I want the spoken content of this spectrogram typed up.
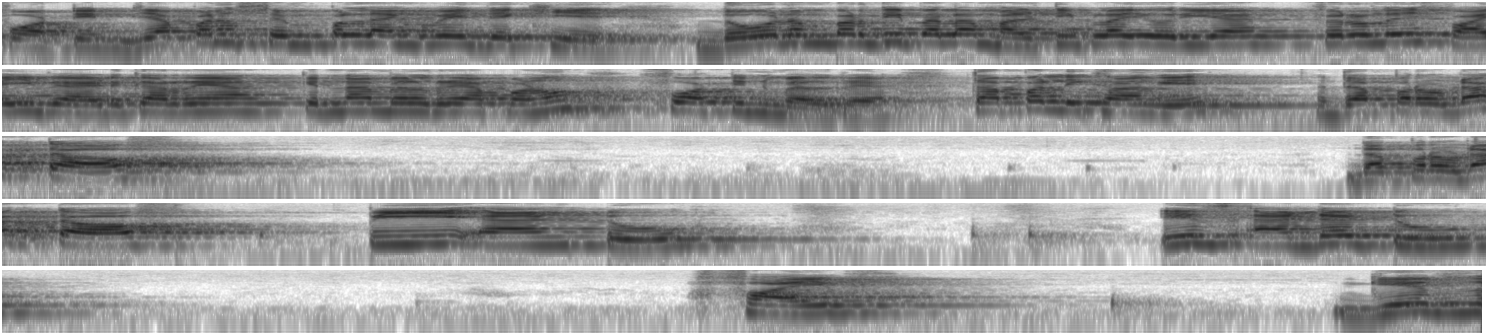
14 ਜੇ ਆਪਾਂ ਨੂੰ ਸਿੰਪਲ ਲੈਂਗੁਏਜ ਦੇਖੀਏ ਦੋ ਨੰਬਰ ਦੀ ਪਹਿਲਾਂ ਮਲਟੀਪਲਾਈ ਹੋ ਰਹੀ ਹੈ ਫਿਰ ਉਹਦੇ ਵਿੱਚ 5 ਐਡ ਕਰ ਰਹੇ ਹਾਂ ਕਿੰਨਾ ਮਿਲ ਰਿਹਾ ਆਪਾਂ ਨੂੰ 14 ਮਿਲ ਰਿਹਾ ਤਾਂ ਆਪਾਂ ਲਿਖਾਂਗੇ the product of the product of p and 2 is added to 5 gives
